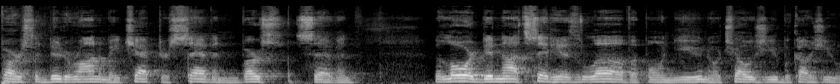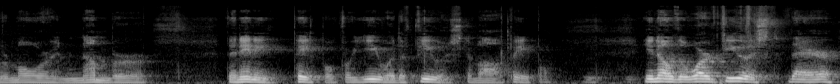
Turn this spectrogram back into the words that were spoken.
verse in Deuteronomy chapter 7, verse 7 the Lord did not set his love upon you, nor chose you because you were more in number than any people, for you were the fewest of all people. You know, the word fewest there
